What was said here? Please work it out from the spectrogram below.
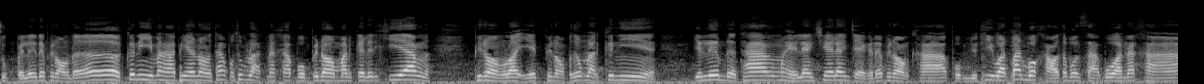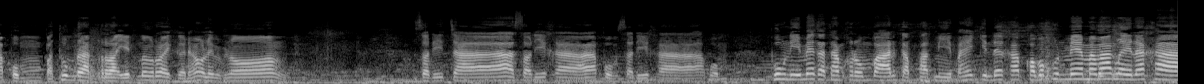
จุกๆไปเลยได้พี่น้องเด้อคืนนี้มาหาพี่น้องทั้งปทุมรัฐนะครับผมพี่น้องมันเกิดเล่นเคียง พี่น้องรอยเอ็ดพี่น้องปทุมรัฐคืนนี้อย่าลืมเดินทางมาให้แรงเชียร์แรงใจกันด้วยพี่น้องครับผมอยู่ที่วัดบ้านบัวขาวตำบลสะบัวนะครับผมปทุมรัฐรอยเอ็ดเมืองรอยเกิดเฮาเลยพี่น้อง สวัสดีจ้าสวัสดีครับผมสวัสดีครับผมพรุ่งนี้แม่จะทำขนมหวานกับผัดหมี่ไปให้กินเด้อครับ ขอบพระคุณแม่มากๆเลยนะครั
